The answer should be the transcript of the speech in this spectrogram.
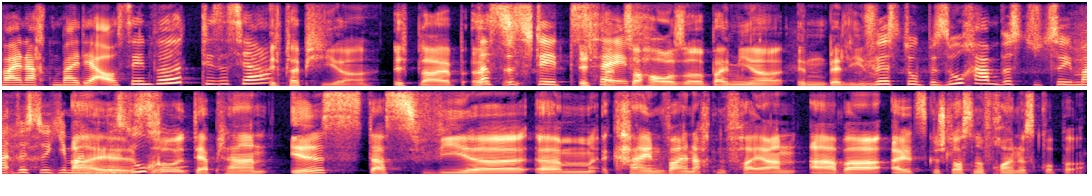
Weihnachten bei dir aussehen wird dieses Jahr. Ich bleib hier. Ich bleib. Äh, Das zu- ist- steht Ich bleib safe. zu Hause bei mir in Berlin. Wirst du Besuch haben? Wirst du, zu jemand, wirst du jemanden Also, besuchen? der Plan ist, dass wir ähm, kein Weihnachten feiern, aber als geschlossene Freundesgruppe.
